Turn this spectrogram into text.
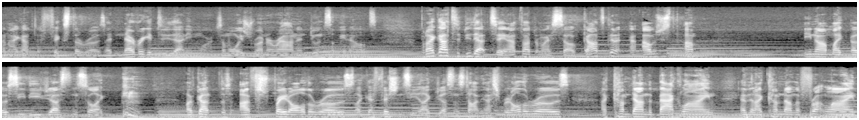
and I got to fix the roads. I never get to do that anymore because I'm always running around and doing something else. But I got to do that today, and I thought to myself, God's gonna. I was just, I'm, you know, I'm like OCD, Justin. So like, I've got, this, I've sprayed all the rows, like efficiency, like Justin's taught me. I sprayed all the rows. I come down the back line, and then I come down the front line,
